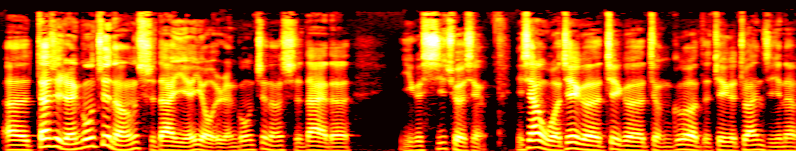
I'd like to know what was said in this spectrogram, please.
呃，但是人工智能时代也有人工智能时代的一个稀缺性，你像我这个这个整个的这个专辑呢。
